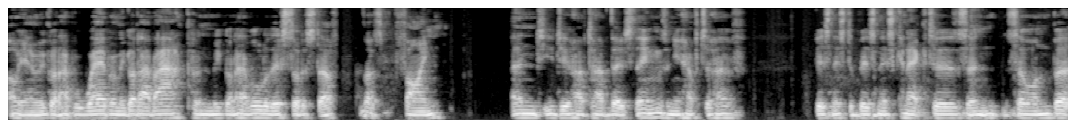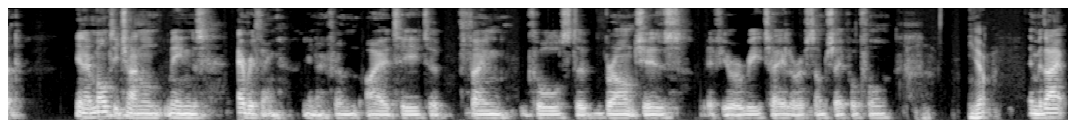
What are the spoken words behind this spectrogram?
oh you know we've got to have a web and we've got to have app and we've got to have all of this sort of stuff that's fine and you do have to have those things and you have to have business to business connectors and so on but you know multi-channel means everything, you know, from IoT to phone calls to branches, if you're a retailer of some shape or form. Yep. And without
